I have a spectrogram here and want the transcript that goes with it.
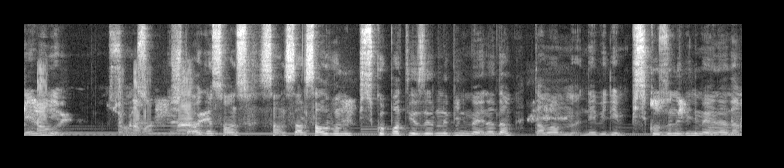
ne bileyim. Sokamazsın işte abi. aga Sans Sansar Salvo'nun psikopat yazarını bilmeyen adam tamam mı? Ne bileyim psikozunu bilmeyen adam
